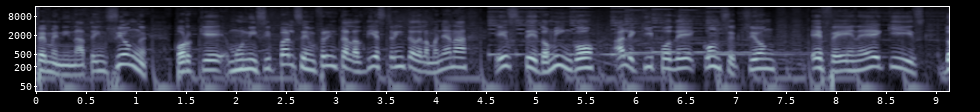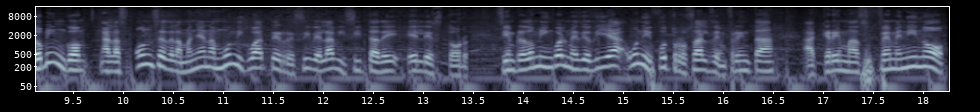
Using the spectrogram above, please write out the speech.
Femenina. Atención, porque Municipal se enfrenta a las 10.30 de la mañana este domingo al equipo de Concepción FNX. Domingo a las 11 de la mañana Muniguate recibe la visita de El Store. Siempre domingo al mediodía Unifut Rosal se enfrenta a Cremas Femenino.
